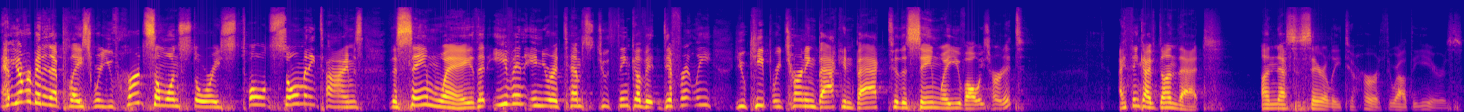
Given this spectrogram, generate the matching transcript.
Have you ever been in that place where you've heard someone's story told so many times the same way that even in your attempts to think of it differently, you keep returning back and back to the same way you've always heard it? I think I've done that unnecessarily to her throughout the years.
